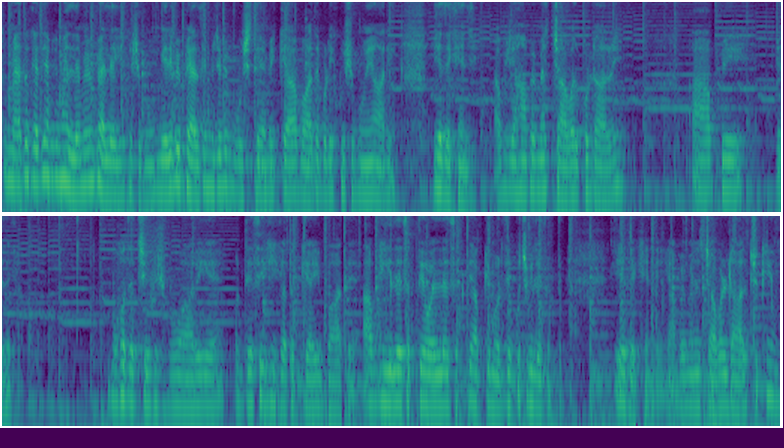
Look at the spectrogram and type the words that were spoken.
तो मैं तो कहती हूँ आपके महल्ले में भी फैलेगी खुशबू, मेरी भी फैलती, मुझे भी पूछते हैं भाई क्या बात है, बड़ी खुशबुएँ आ रही, ये देखें जी, अब यहाँ पे मैं चावल को डाल रही हूँ, आप भी, ये देखें बहुत अच्छी खुशबू आ रही है और देसी घी का तो क्या ही बात है। आप घी ले सकते हैं ऑयल ले सकते हैं, आपकी मर्ज़ी कुछ भी ले सकते हैं। ये देखें जी यहाँ पे मैंने चावल डाल चुकी हूँ।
